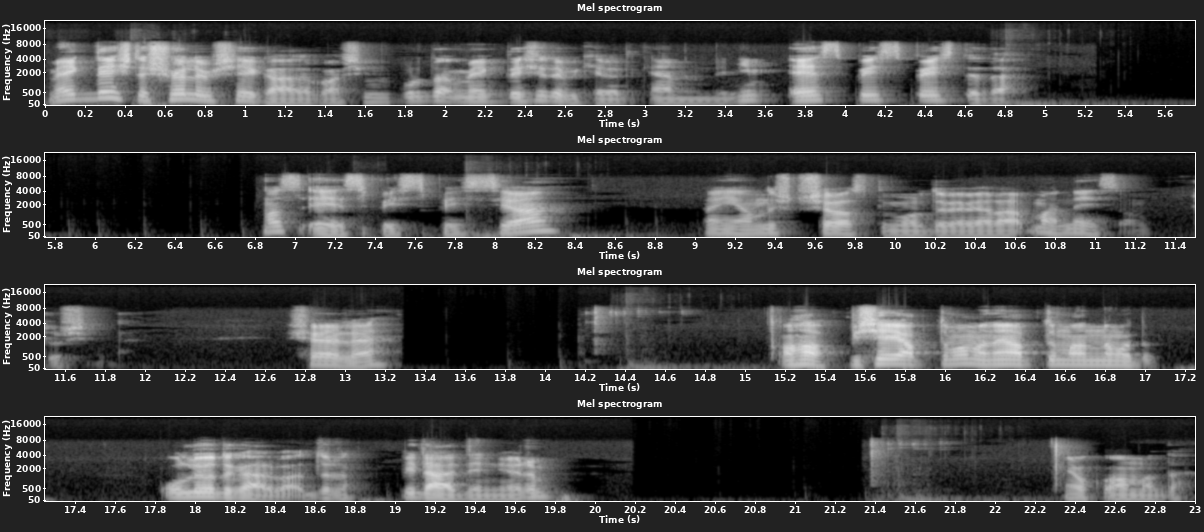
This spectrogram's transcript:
Megdash de şöyle bir şey galiba. Şimdi burada Megdash'i de bir kere de kendim deneyeyim. E space space dedi. Nasıl E space space ya? Ben yanlış tuşa bastım orada ve ama neyse dur şimdi. Şöyle. Aha bir şey yaptım ama ne yaptığımı anlamadım. Oluyordu galiba. Durun. Bir daha deniyorum. Yok olmadı.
